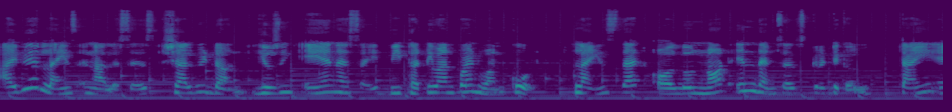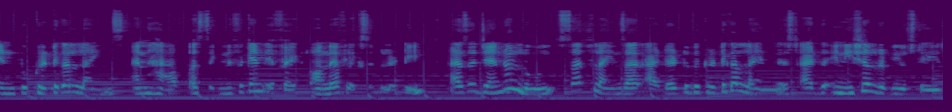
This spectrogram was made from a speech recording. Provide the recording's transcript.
IBR lines analysis shall be done using ANSI B31.1 code. Lines that, although not in themselves critical, tie into critical lines and have a significant effect on their flexibility. As a general rule, such lines are added to the critical line list at the initial review stage.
